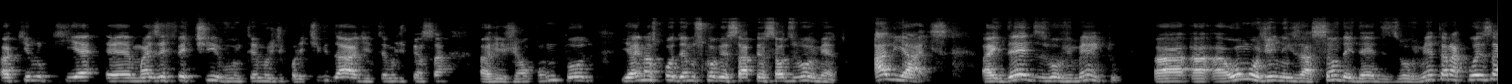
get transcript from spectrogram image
aquilo que é, é mais efetivo em termos de coletividade, em termos de pensar a região como um todo, e aí nós podemos conversar, pensar o desenvolvimento. Aliás, a ideia de desenvolvimento, a, a, a homogeneização da ideia de desenvolvimento era coisa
